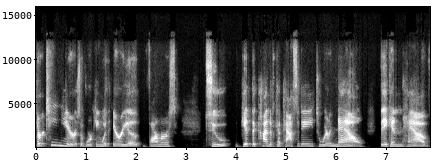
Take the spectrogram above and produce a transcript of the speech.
13 years of working with area farmers to get the kind of capacity to where now they can have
